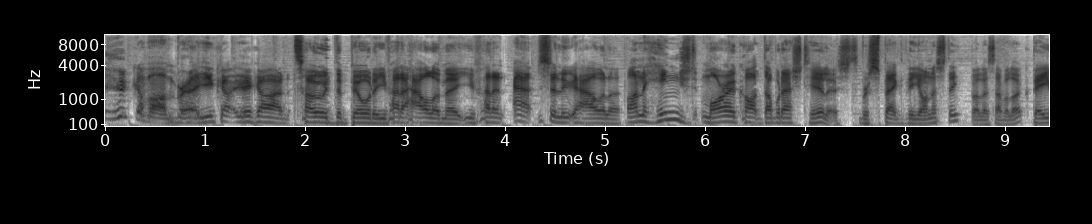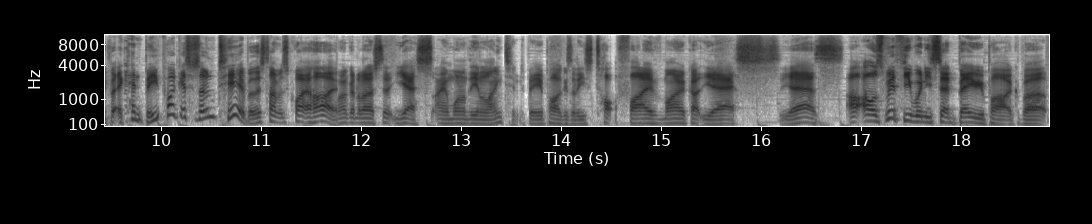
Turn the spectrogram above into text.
Come on, bro. You can't, you can't. Toad the Builder. You've had a howler, mate. You've had an absolute howler. Unhinged Mario Kart Double Dash tier list. Respect the honesty, but let's have a look. Baby, again, Baby Park gets its own tier, but this time it's quite high. Mario Kart Double Dash, yes, I am one of the enlightened. Baby Park is at least top five Mario Kart. Yes, yes. I, I was with you when you said Baby Park, but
